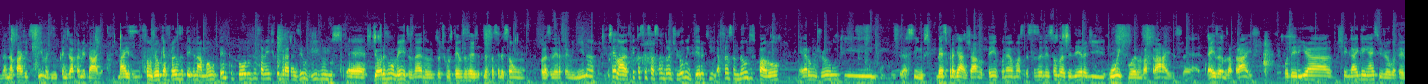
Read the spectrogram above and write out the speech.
na parte de cima, de candidato à medalha. Mas foi um jogo que a França teve na mão o tempo todo, justamente que o Brasil vive um dos é, piores momentos né, dos últimos tempos dessa seleção brasileira feminina. Sei lá, eu fiquei com a sensação durante o jogo inteiro que a França não disparou era um jogo que, assim, se desse para viajar no tempo, né? Uma, essa seleção brasileira de oito anos atrás, é, dez anos atrás, poderia chegar e ganhar esse jogo até.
